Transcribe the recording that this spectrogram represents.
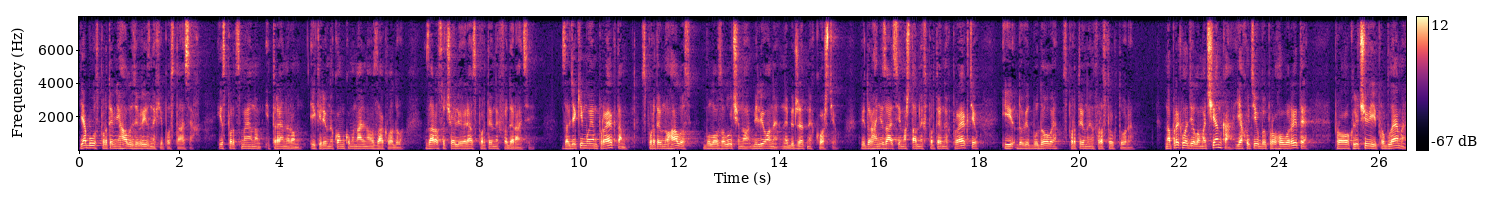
Я був у спортивній галузі в різних іпостасях: і спортсменом, і тренером, і керівником комунального закладу. Зараз очолюю ряд спортивних федерацій. Завдяки моїм проектам в спортивну галузь було залучено мільйони небюджетних коштів від організації масштабних спортивних проєктів і до відбудови спортивної інфраструктури. На прикладі Ломаченка я хотів би проговорити про ключові проблеми,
